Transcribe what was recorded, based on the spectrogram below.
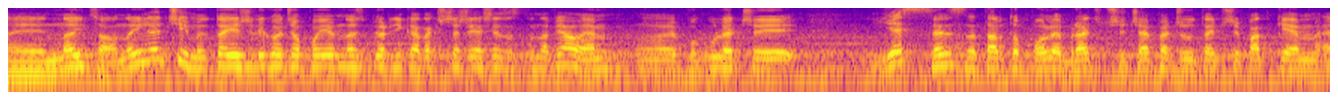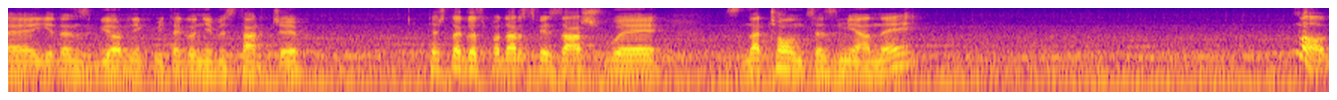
E, No i co? No i lecimy. Tutaj jeżeli chodzi o pojemność zbiornika, tak szczerze ja się zastanawiałem e, w ogóle czy jest sens na tamto pole brać przyczepę, czy tutaj przypadkiem e, jeden zbiornik mi tego nie wystarczy. Też na gospodarstwie zaszły znaczące zmiany. No,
